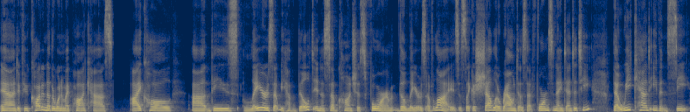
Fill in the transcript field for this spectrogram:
And if you caught another one of my podcasts, I call uh, these layers that we have built in a subconscious form, the layers of lies. It's like a shell around us that forms an identity that we can't even see.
